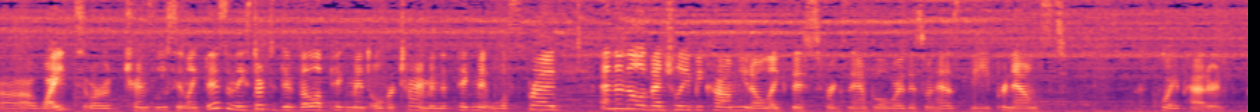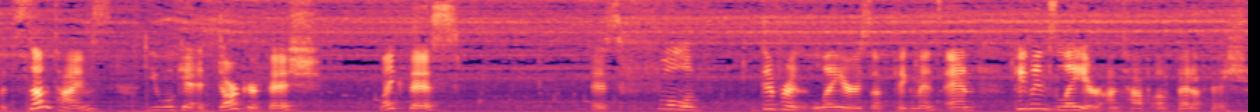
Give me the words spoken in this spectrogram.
uh, white or translucent like this and they start to develop pigment over time and the pigment will spread and then they'll eventually become you know like this for example where this one has the pronounced koi pattern. But sometimes you will get a darker fish like this that is full of different layers of pigments and pigments layer on top of betta fish.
